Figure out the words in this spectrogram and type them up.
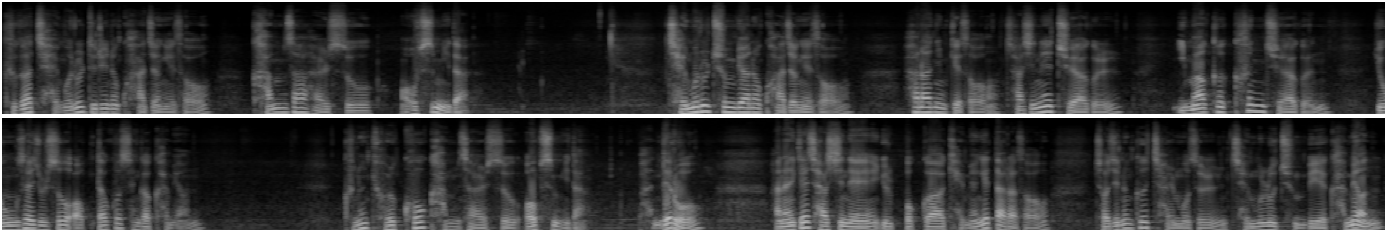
그가 재물을 드리는 과정에서 감사할 수 없습니다. 재물을 준비하는 과정에서 하나님께서 자신의 죄악을 이만큼 큰 죄악은 용서해 줄 수 없다고 생각하면 그는 결코 감사할 수 없습니다. 반대로 하나님께 자신의 율법과 계명에 따라서 저지른 그 잘못을 제물로 준비해 가면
